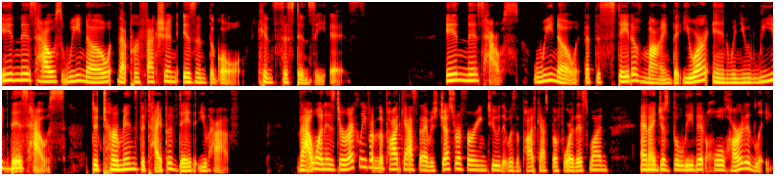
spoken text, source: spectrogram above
In this house, we know that perfection isn't the goal, consistency is. In this house, we know that the state of mind that you are in when you leave this house determines the type of day that you have. That one is directly from the podcast that I was just referring to, that was the podcast before this one. And I just believe it wholeheartedly,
